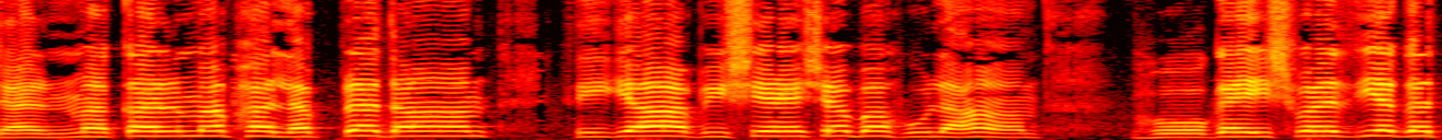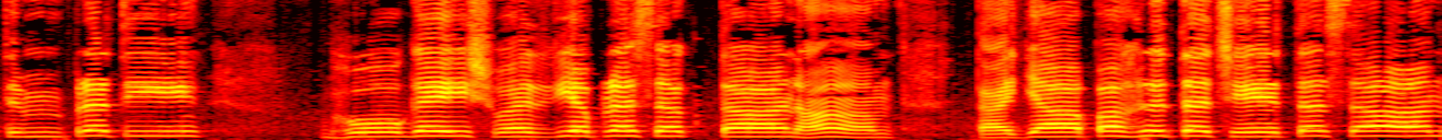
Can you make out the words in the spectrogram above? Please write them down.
जन्मकर्मफलप्रदां क्रियाविशेषबहुलां भोगैश्वर्यगतिं प्रति भोगैश्वर्यप्रसक्तानां। तयापहृतचेतसां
